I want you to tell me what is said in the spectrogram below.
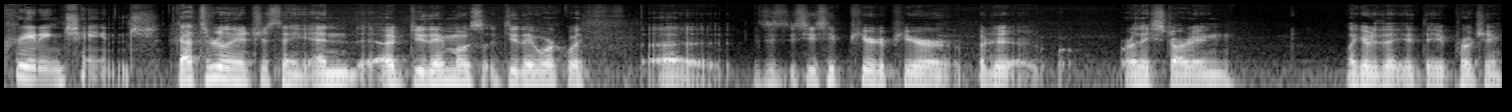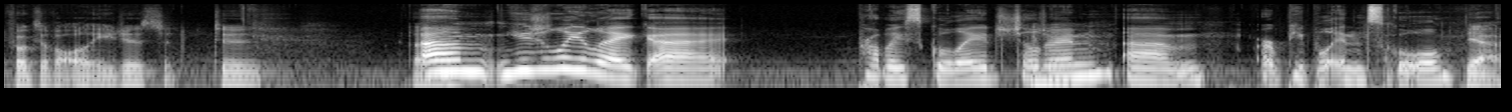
creating change That's really interesting. And uh, do they mostly do they work with? Uh, do you see peer to peer? But it, are they starting? Like, are they, are they approaching folks of all ages to? to uh, Um, usually like uh, probably school age children, um, or people in school. yeah.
